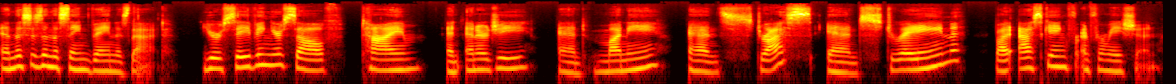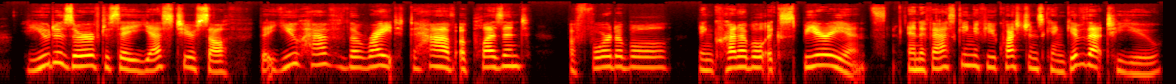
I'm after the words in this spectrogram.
And this is in the same vein as that. You're saving yourself time and energy and money and stress and strain by asking for information. You deserve to say yes to yourself that you have the right to have a pleasant, affordable, incredible experience. And if asking a few questions can give that to you,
